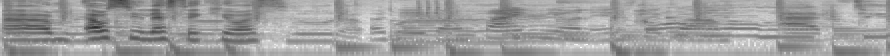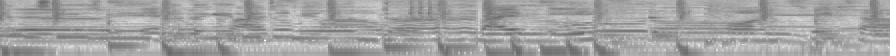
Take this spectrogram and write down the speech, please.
Um, Elsie, let's take yours. Okay, you can find me on Instagram at the Enopat58 on Twitter,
